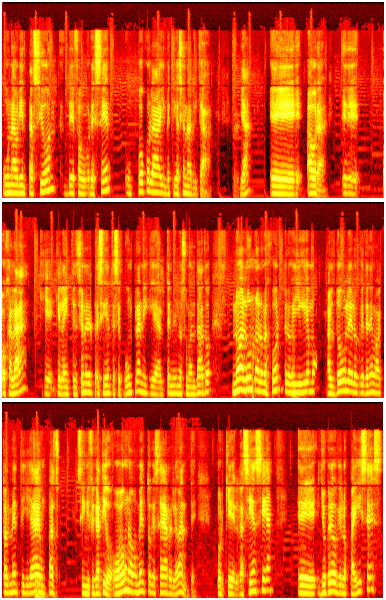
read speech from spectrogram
una orientación de favorecer un poco la investigación aplicada. ¿ya? Eh, ahora, eh, ojalá que, las intenciones del presidente se cumplan y que al término de su mandato, no al uno a lo mejor, pero que lleguemos al doble de lo que tenemos actualmente, ya es un paso significativo o a un aumento que sea relevante, porque la ciencia, eh, yo creo que los países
